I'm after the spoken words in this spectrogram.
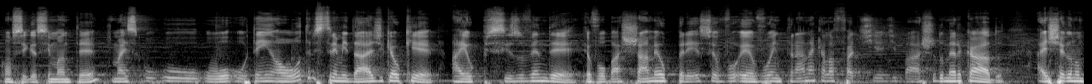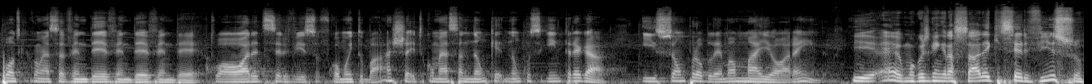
consiga se manter. Mas o, o, o- o- tem a outra extremidade que é o quê? Ah, eu preciso vender. Eu vou baixar meu preço, eu vou, eu vou entrar naquela fatia de baixo do mercado. Aí chega num ponto que começa a vender, vender, vender. Tua hora de serviço ficou muito baixa e tu começa a não, que, não conseguir entregar. Isso é um problema maior ainda. E é uma coisa que é engraçada é que serviço,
